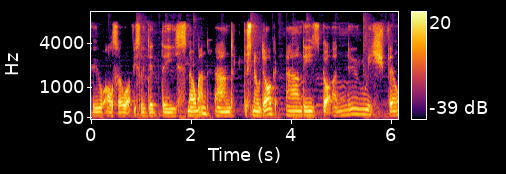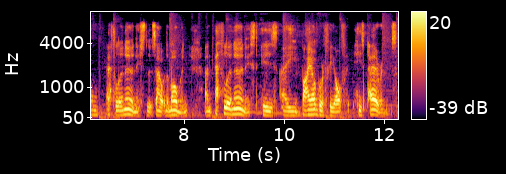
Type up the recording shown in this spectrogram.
who also obviously did The Snowman and The Snow Dog, and he's got a newish film, Ethel and Ernest, that's out at the moment. And Ethel and Ernest is a biography of his parents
